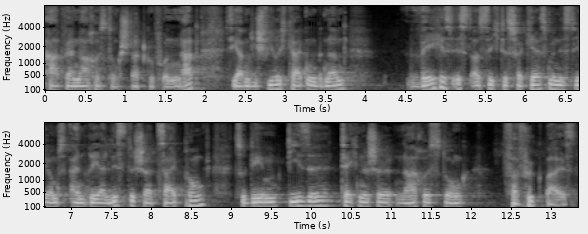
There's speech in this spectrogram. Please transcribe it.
Hardware-Nachrüstung stattgefunden hat. Sie haben die Schwierigkeiten benannt. Welches ist aus Sicht des Verkehrsministeriums ein realistischer Zeitpunkt, zu dem diese technische Nachrüstung verfügbar ist?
